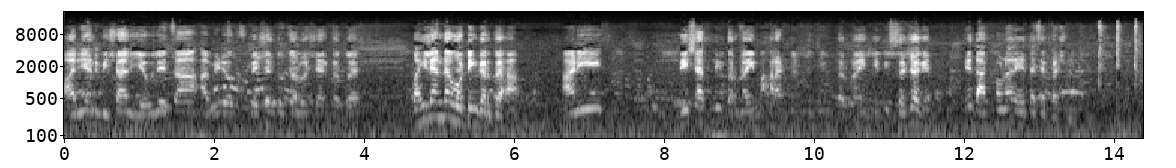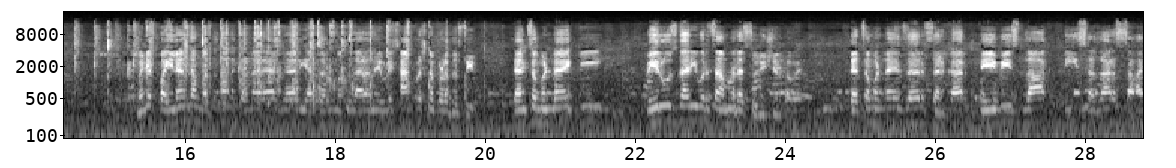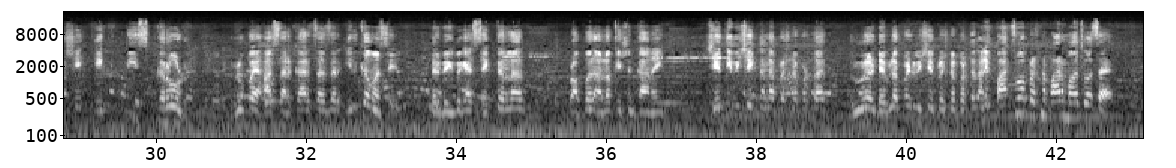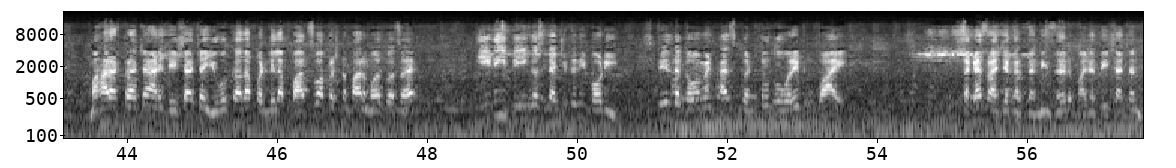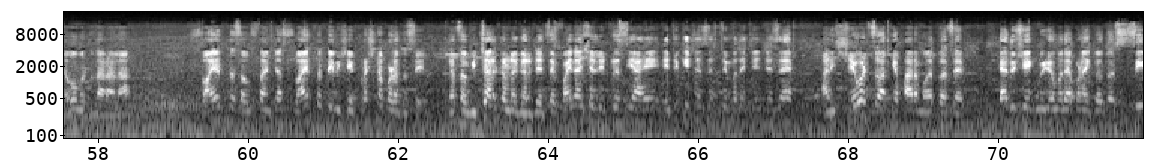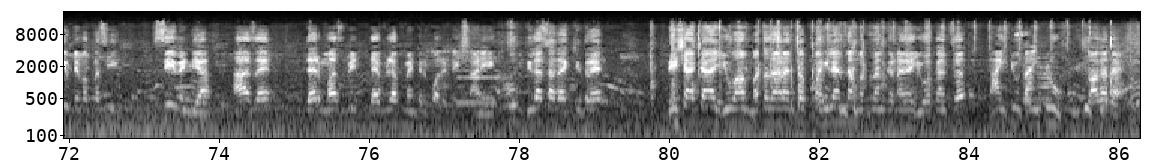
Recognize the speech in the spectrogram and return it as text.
आर्यन विशाल येवलेचा हा video special तुमच्याबरोबर share करतोय. पहिल्यांदा वोटिंग करतोय हा. आणि देशातली तरुणाई महाराष्ट्रातली तरुणाई किती सजग आहे हे दाखवणारे हे त्याचे प्रश्न म्हणजे पहिल्यांदा मतदान करणाऱ्या जर या तरुण मतदारांना एवढे छान प्रश्न पडत असतील त्यांचं म्हणणं आहे की बेरोजगारीवरचं आम्हाला सोल्युशन हवंय. त्याचं म्हणणं आहे जर सरकार तेवीस लाख तीस हजार सहाशे एकतीस करोड रुपये हा सरकारचा जर इन्कम असेल तर वेगवेगळ्या सेक्टरला प्रॉपर अलोकेशन का नाही? शेतीविषयक त्यांना प्रश्न पडतात रुरल डेव्हलपमेंट विषयी प्रश्न पडतात. आणि पाचवा प्रश्न फार महत्त्वाचा आहे. महाराष्ट्राच्या आणि देशाच्या युवकाला पडलेला पाचवा प्रश्न फार महत्त्वाचा आहे. ED being a statutory body still the government has control over it why सगळ्याच राज्यकर्त्यांनी जर माझ्या देशाच्या नवमतदाराला स्वायत्त संस्थांच्या स्वायत्ततेविषयी प्रश्न पडत असेल त्याचा विचार करणं गरजेचं आहे. फायनान्शियल लिटरसी आहे एज्युकेशन सिस्टीममध्ये चेंजेस आहे आणि शेवटचं वाक्य फार महत्वाचं आहे. त्या दिवशी एक व्हिडिओमध्ये आपण ऐकलं होतं सेव्ह डेमोक्रेसी सेव्ह इंडिया आज आहे there must be developmental politics आणि हे खूप दिलासादायक चित्र आहे. देशाच्या युवा मतदारांचं पहिल्यांदा मतदान करणाऱ्या युवकांचं थँक्यू थँक्यू स्वागत आहे.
